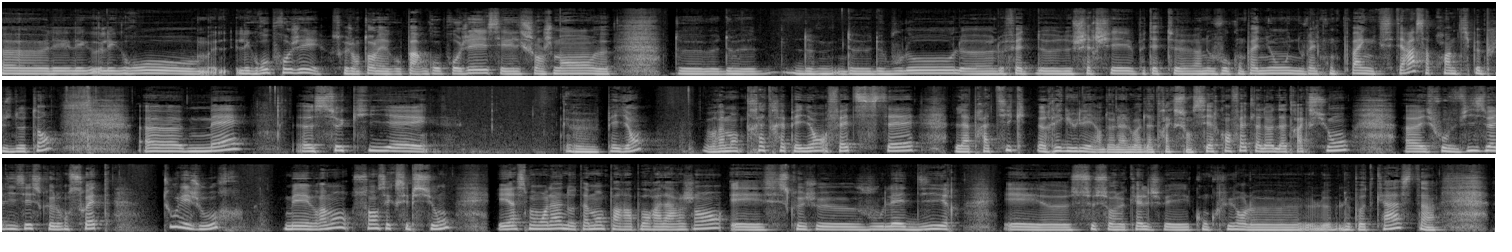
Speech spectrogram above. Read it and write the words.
les, les, gros les gros projets. Ce que j'entends par gros projets, c'est euh, de, de, de, de, boulot, le, fait de, chercher peut-être un nouveau compagnon, une nouvelle compagne, etc. Ça prend un petit peu plus de temps. Euh, mais euh, ce qui est payant, vraiment très très payant en fait, c'est la pratique régulière de la loi de l'attraction. C'est-à-dire qu'en fait la loi de l'attraction, euh, il faut visualiser ce que l'on souhaite tous les jours mais vraiment sans exception. Et à ce moment-là, notamment par rapport à l'argent, et c'est ce que je voulais dire, et euh, ce sur lequel je vais conclure le, le, podcast,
